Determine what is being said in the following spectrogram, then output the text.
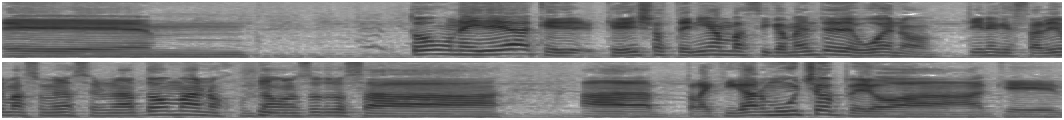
Eh, toda una idea que, que ellos tenían básicamente de, bueno, tiene que salir más o menos en una toma, nos juntamos nosotros a, a practicar mucho, pero a, a que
